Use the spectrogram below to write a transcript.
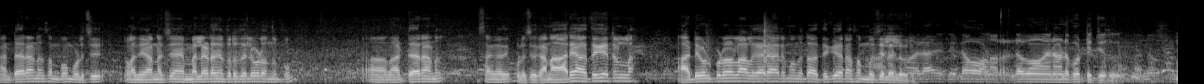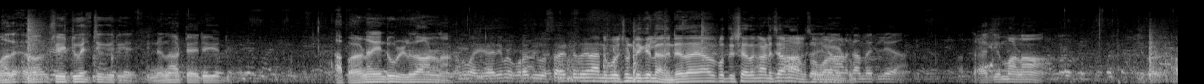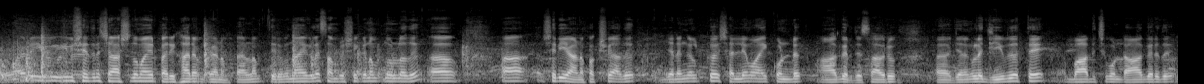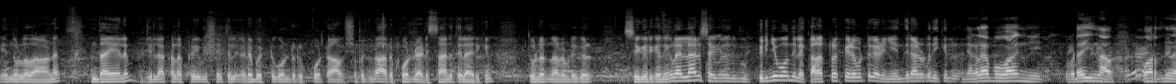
നാട്ടുകാരാണ് സംഭവം പൊളിച്ച് കളഞ്ഞത്. കാരണം വെച്ചാൽ എം എൽ എയുടെ നേതൃത്വത്തിലൂടെ വന്നപ്പം നാട്ടുകാരാണ് സംഗതി പൊളിച്ചത് കാരണം ആരെയും അകത്തേക്ക് കയറ്റണില്ല? ആടി ഉൾപ്പെടെയുള്ള ആൾക്കാരും വന്നിട്ട് അകത്തേക്ക് കയറാൻ സമ്മതിച്ചില്ലല്ലോ ഓണറിന്റെ ഓണറിന്റെ മോനാണ് പൊട്ടിച്ചത്. ഷീറ്റ് വലിച്ചു കയറിയത് പിന്നെ നാട്ടുകാർ അപ്പോഴാണ് അതിന്റെ ഉള്ളിൽ കാണണം കുറേ ദിവസമായിട്ട് ഇതിനെ അനുഭവിച്ചുകൊണ്ടിരിക്കില്ല അതിന്റെതായ പ്രതിഷേധം കാണിച്ചാണ് ആൾ ഈ വിഷയത്തിന് ശാശ്വതമായ ഒരു പരിഹാരം വേണം. കാരണം തെരുവുനായകളെ സംരക്ഷിക്കണം എന്നുള്ളത് ശരിയാണ്. പക്ഷെ അത് ജനങ്ങൾക്ക് ശല്യമായിക്കൊണ്ട് ആകരുത്. ആ ഒരു ജനങ്ങളുടെ ജീവിതത്തെ ബാധിച്ചുകൊണ്ടാകരുത് എന്നുള്ളതാണ്. എന്തായാലും ജില്ലാ കളക്ടർ ഈ വിഷയത്തിൽ ഇടപെട്ടുകൊണ്ട് റിപ്പോർട്ട് ആവശ്യപ്പെട്ടിട്ടുണ്ട്. ആ റിപ്പോർട്ടിന്റെ അടിസ്ഥാനത്തിലായിരിക്കും തുടർ നടപടികൾ സ്വീകരിക്കുക. നിങ്ങളെല്ലാവരും പിരിഞ്ഞു പോകുന്നില്ലേ? കളക്ടറൊക്കെ ഇടപെട്ട് കഴിഞ്ഞു. എന്തിനാണ് ഇവിടെ നിൽക്കുന്നത്? ഞങ്ങളെ പോവാൻ ഇവിടെ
